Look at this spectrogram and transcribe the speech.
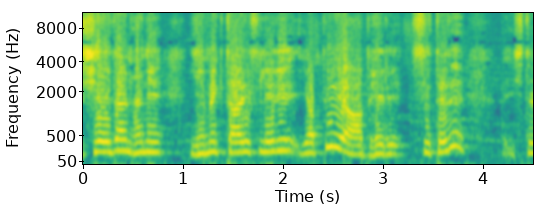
Şeyden hani yemek tarifleri yapıyor ya haberi sitede. İşte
